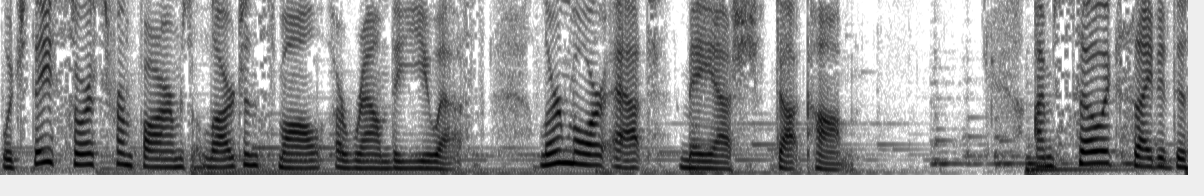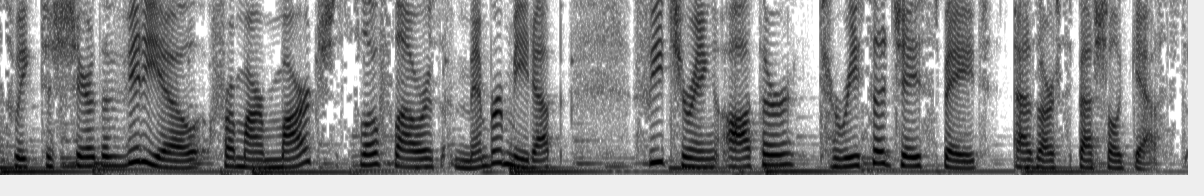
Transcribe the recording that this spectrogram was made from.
which they source from farms large and small around the U.S. Learn more at mayesh.com. I'm so excited this week to share the video from our March Slow Flowers member meetup featuring author Teresa J. Speight as our special guest,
